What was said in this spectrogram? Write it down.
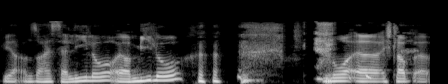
wie, unser heißt ja Lilo, euer Milo. Nur, äh, ich glaube, äh,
